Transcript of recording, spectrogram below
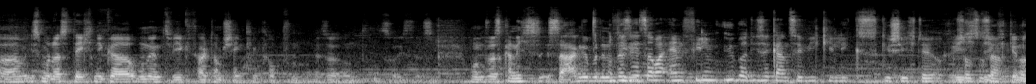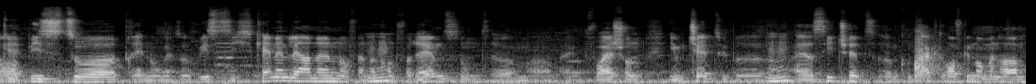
äh, ist man als Techniker unentwegt halt am Schenkel klopfen. Also und so ist es. Und was kann ich sagen über den Und das ist Film? jetzt aber ein Film über diese ganze Wikileaks-Geschichte Richtig, sozusagen. genau, Okay. bis zur Trennung. Also wie sie sich kennenlernen auf einer Konferenz und ähm, äh, vorher schon im Chat über ähm, IRC-Chat ähm, Kontakt aufgenommen haben.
